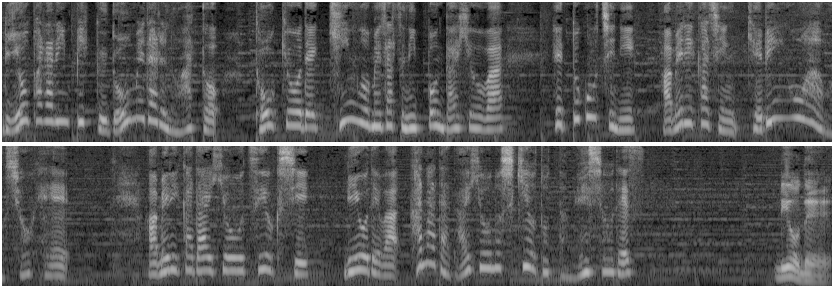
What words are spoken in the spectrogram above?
リオパラリンピック銅メダルの後、東京で金を目指す日本代表は、ヘッドコーチにアメリカ人ケビン・オアーを招聘。アメリカ代表を強くし、リオではカナダ代表の指揮を取った名将です。リオで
